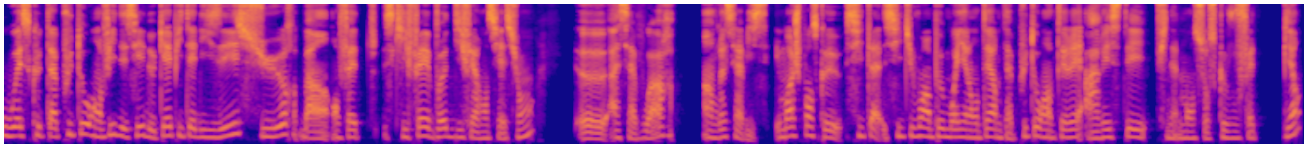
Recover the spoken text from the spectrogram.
ou est-ce que tu as plutôt envie d'essayer de capitaliser sur, ben, en fait, ce qui fait votre différenciation, euh, à savoir un vrai service? Et moi, je pense que si, si tu vois un peu moyen long terme, tu as plutôt intérêt à rester finalement sur ce que vous faites bien,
